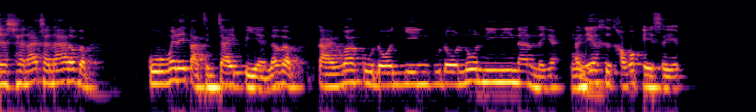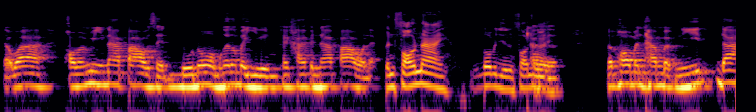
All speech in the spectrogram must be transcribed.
จะชนะชนะแล้วแบบกูไม่ได้ตัดสินใจเปลี่ยนแล้วแบบกลายเป็นว่ากูโดนยิงกูโดนนู่นนี่นี่นั่นอะไรเงี้ยอืมอันนี้ก็คือเขาก็เพย์เซฟแต่ว่าพอมันมีหน้าเป้าเสร็จบูโน่มันก็ต้องไปยืนคล้ายๆเป็นหน้าเป้าแหละเป็นฟอลนายบูโน่ไปยืนฟอลเอนายอแล้วพอมันทำแบบนี้ได้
